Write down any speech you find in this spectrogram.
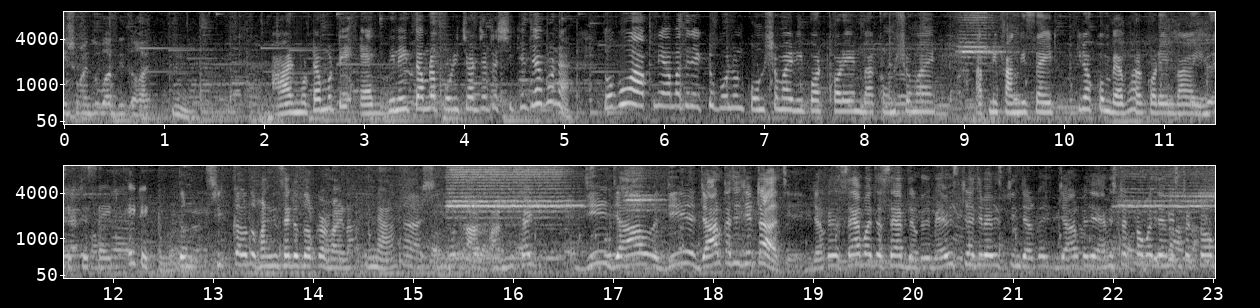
এই সময় দুবার দিতে হয়। আর মোটামুটি একদিনেই তো আমরা পরিচর্যাটা শিখে যাব না? তবুও আপনি আমাদের একটু বলুন কোন সময় রিপোর্ট করেন বা কোন সময় আপনি ফাঙ্গিসাইড কীরকম ব্যবহার করেন বা ইনসেকটিসাইড এটা একটু শীতকালে তো ফাঙ্গিসাইডের দরকার হয় না। না। হ্যাঁ ফাঙ্গিসাইড যে যা যে যার কাছে যেটা আছে যার কাছে স্যাব আছে স্যাব যার কাছে ব্যাবিস্টিন আছে ব্যাবিস্টিন যার কাছে যার কাছে অ্যামিস্টার টপ আছে অ্যামিস্টার টপ।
